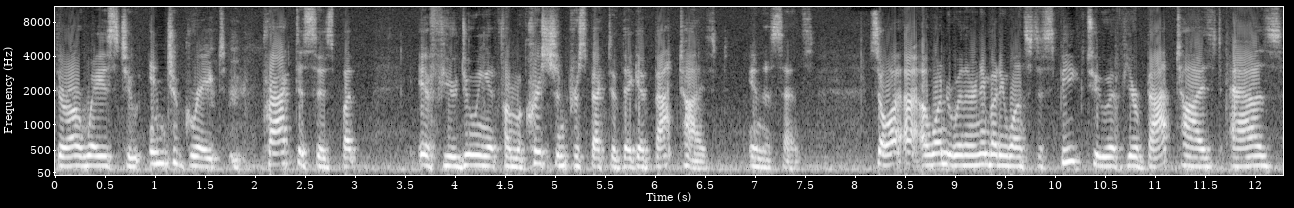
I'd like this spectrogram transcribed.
there are ways to integrate practices, but if you're doing it from a Christian perspective, they get baptized in a sense. So I, I wonder whether anybody wants to speak to if you're baptized as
